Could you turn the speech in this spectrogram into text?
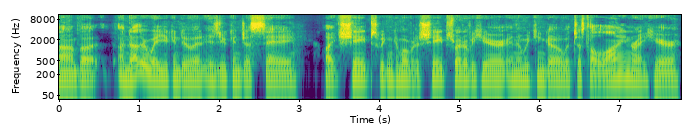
um, but another way you can do it is you can just say like shapes. We can come over to shapes right over here, and then we can go with just a line right here,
